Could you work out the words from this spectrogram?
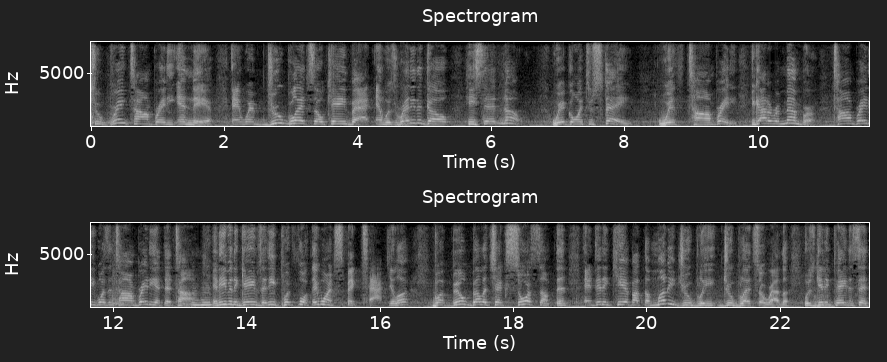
To bring Tom Brady in there. And when Drew Bledsoe came back and was ready to go, he said, no, we're going to stay with Tom Brady. You got to remember, Tom Brady wasn't Tom Brady at that time. Mm-hmm. And even the games that he put forth, they weren't spectacular. But Bill Belichick saw something and didn't care about the money Drew, Ble- Drew Bledsoe, rather, was getting mm-hmm. paid and said,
